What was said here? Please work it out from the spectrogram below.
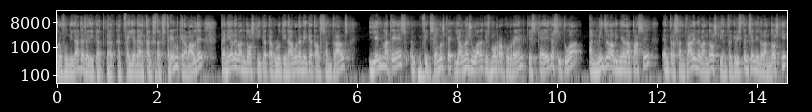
profunditat, és a dir, que, que, que et feia vèrtex d'extrem, que era Valde, tenia Lewandowski que t'aglutinava una miqueta als centrals, i ell mateix, fixem-nos que hi ha una jugada que és molt recurrent, que és que ell es situa enmig de la línia de passe entre Central i Lewandowski, entre Christensen i Lewandowski,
